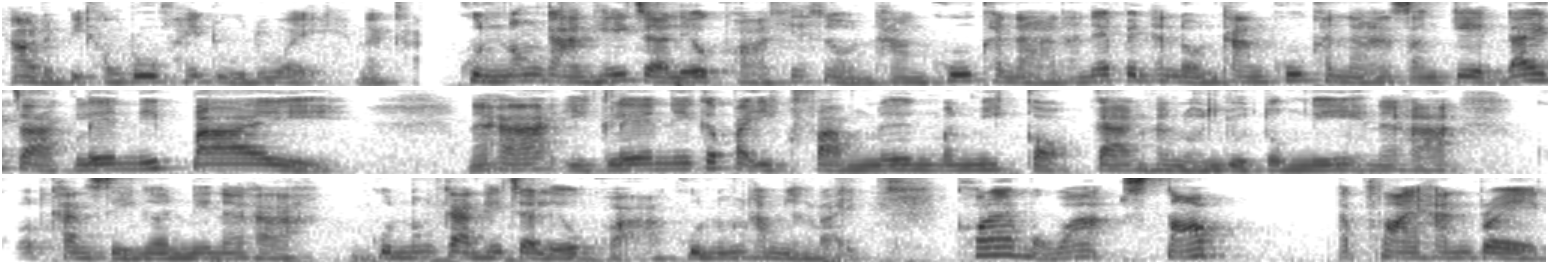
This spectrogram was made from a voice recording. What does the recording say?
เอาเดี๋ยวบีเอารูปให้ดูด้วยนะคะ คุณต้องการที่จะเลี้ยวขวาที่ถนนทางคู่ขนาน อันนี้เป็นถนนทางคู่ขนานสังเกตได้จากเลนนี้ไปนะคะ อีกเลนนี้ก็ไปอีกฝั่งหนึ่งมันมีเกาะกลางถนนอยู่ตรงนี้นะคะ รถคันสีเงินนี่นะคะ คุณต้องการที่จะเลี้ยวขวา คุณต้องทำอย่างไร ข้อแรกบอกว่า stop apply handbrake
